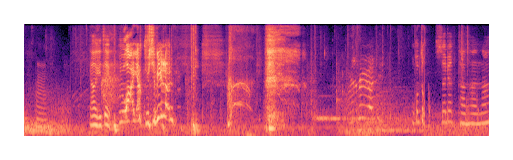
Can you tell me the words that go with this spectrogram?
응. 야 이제 우와 야 91런. 어, 깜짝. 수류탄 하나.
